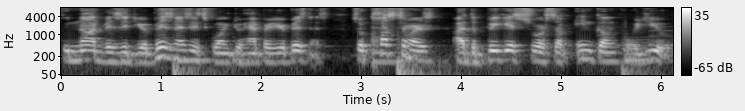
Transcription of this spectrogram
to not visit your business, it's going to hamper your business. So customers are the biggest source of income for you.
